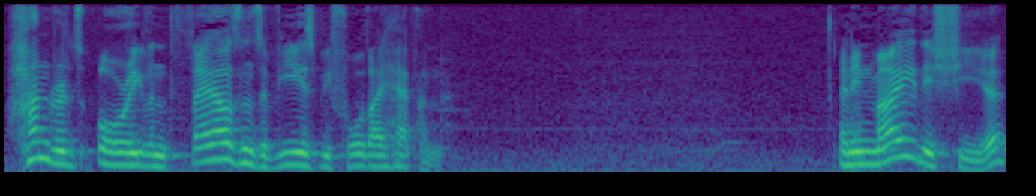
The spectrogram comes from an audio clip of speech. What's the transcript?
hundreds or even thousands of years before they happened. And in May this year,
